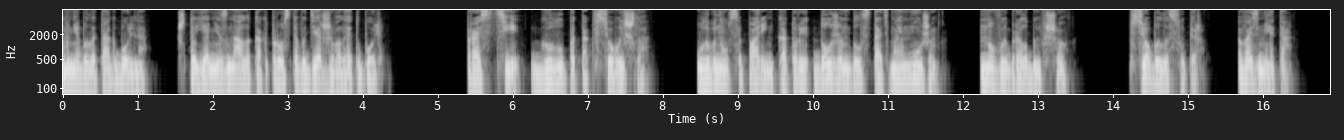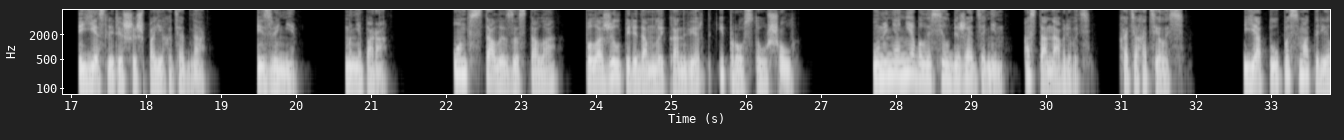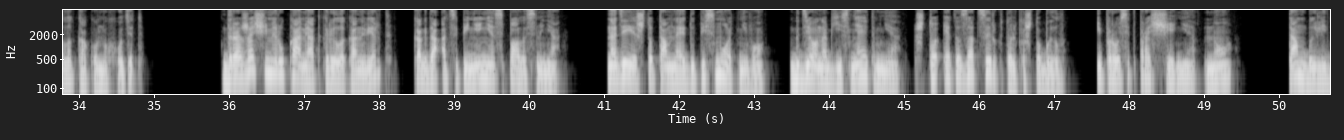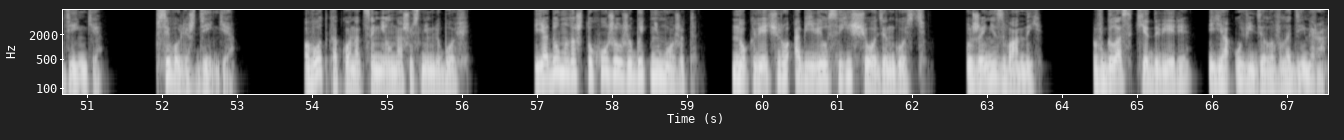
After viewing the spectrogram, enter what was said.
Мне было так больно, что я не знала, как просто выдерживала эту боль. «Прости, глупо так все вышло», — улыбнулся парень, который должен был стать моим мужем, но выбрал бывшую — все было супер. Возьми это. Если решишь поехать одна. Извини, мне пора». Он встал из-за стола, положил передо мной конверт и просто ушел. У меня не было сил бежать за ним, останавливать, хотя хотелось. Я тупо смотрела, как он уходит. Дрожащими руками открыла конверт, когда оцепенение спало с меня, надеясь, что там найду письмо от него, где он объясняет мне, что это за цирк только что был, и просит прощения, но там были деньги. Всего лишь деньги. Вот как он оценил нашу с ним любовь. Я думала, что хуже уже быть не может, но к вечеру объявился еще один гость, уже незваный. В глазке двери я увидела Владимира.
